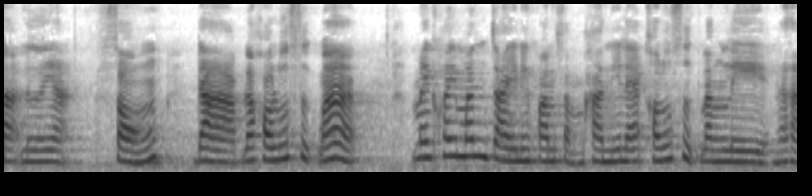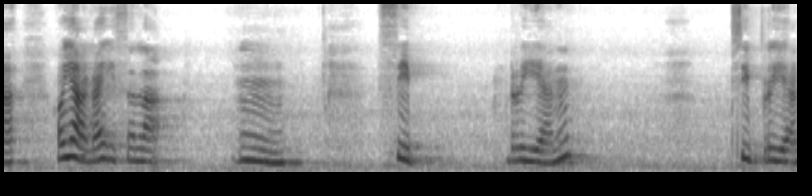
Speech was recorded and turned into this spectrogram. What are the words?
ระเลยอะ่ะสองดาบแล้วเขารู้สึกว่าไม่ค่อยมั่นใจในความสัมพันธ์นี้แหละเขารู้สึกลังเลนะคะ เขาอยากได้อิสระ อืมสิบเหรียญสิบเหรียญ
